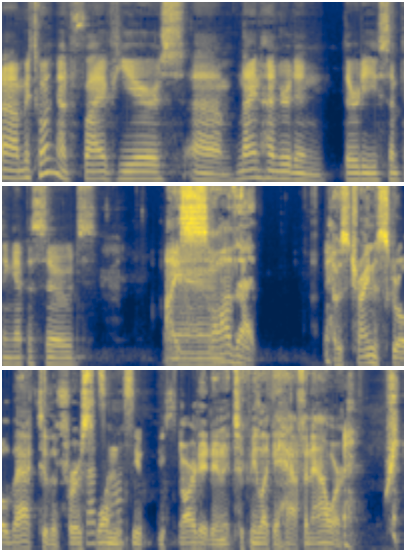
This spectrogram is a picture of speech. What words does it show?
Um, it's going on five years, um, nine hundred and thirty something episodes. I saw that. I was trying to scroll back to the first That's one awesome. that you started, and it took me like a half an hour.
